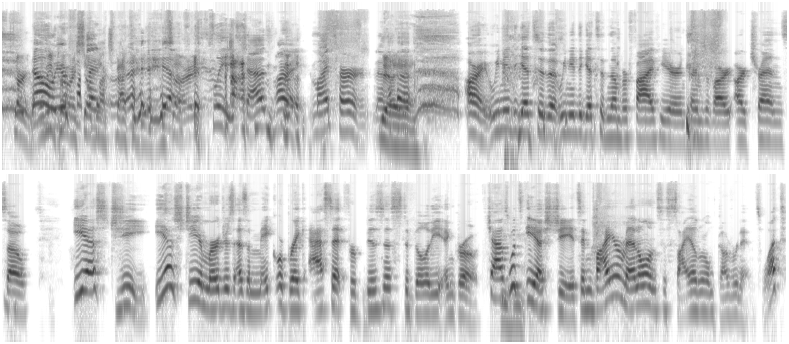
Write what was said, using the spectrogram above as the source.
Sorry. No, let me put my fine. soapbox back again. yeah, Sorry. Please, Chas. All right, my turn. yeah, yeah. All right, we need to get to the we need to get to the number five here in terms of our our trends. So. ESG. ESG emerges as a make or break asset for business stability and growth. Chas, mm-hmm. what's ESG? It's environmental and societal governance. What?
